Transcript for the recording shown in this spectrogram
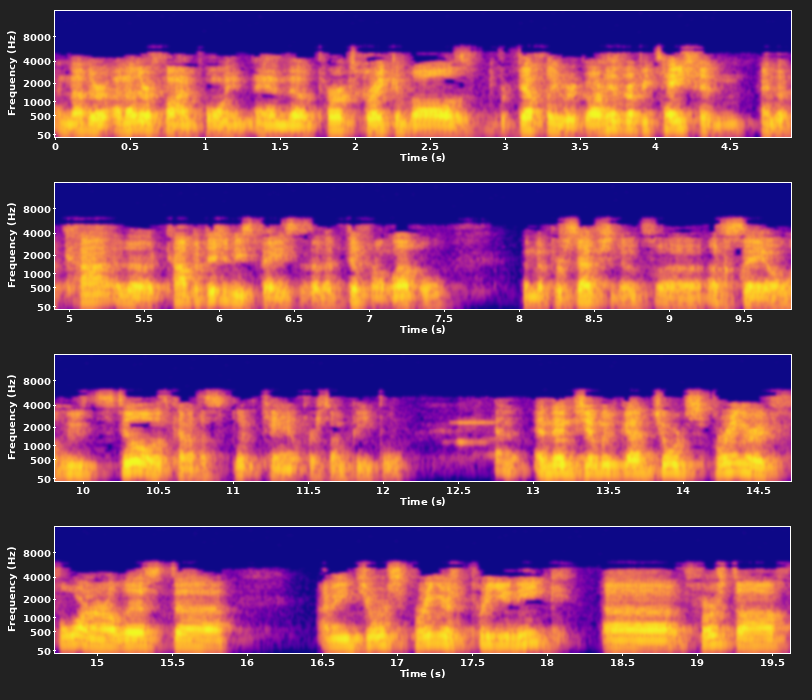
Another another fine point, and uh, Purke's breaking balls definitely regard his reputation and the con- the competition he's faced is at a different level than the perception of uh, of Sale, who still is kind of a split camp for some people. And, and then Jim, we've got George Springer at four on our list. Uh, I mean, George Springer's pretty unique. Uh, first off,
